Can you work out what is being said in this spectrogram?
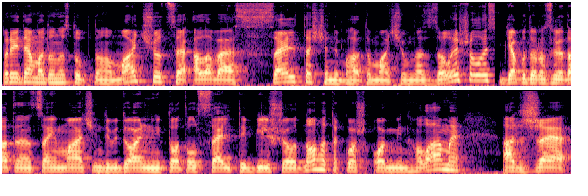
Перейдемо до наступного матчу. Це Алавес Сельта. Ще небагато матчів у нас залишилось. Я буду розглядати на цей матч індивідуальний тотал Сельти більше одного, також обмін голами адже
